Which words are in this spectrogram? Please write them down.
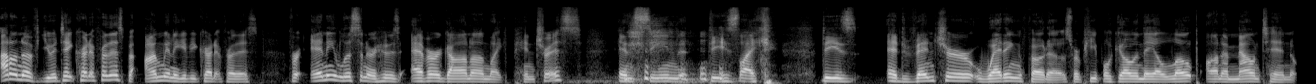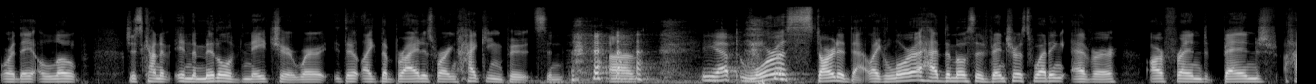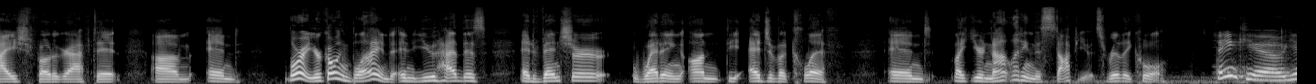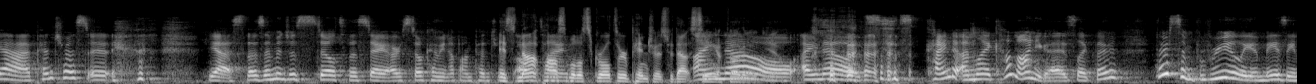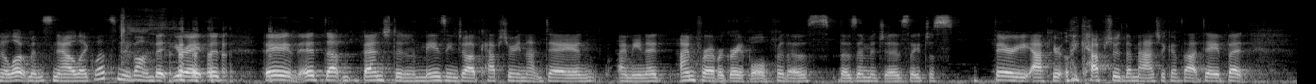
I don't know if you would take credit for this, but I'm going to give you credit for this. For any listener who's ever gone on like Pinterest and seen these like these adventure wedding photos where people go and they elope on a mountain or they elope just kind of in the middle of nature where they're like the bride is wearing hiking boots and um, yep. Laura started that. Like laura had the most adventurous wedding ever. Our friend Benj Haisch photographed it. Um, and laura you're going blind and you had this adventure wedding on the edge of a cliff. And like you're not letting this stop you. It's really cool. Thank you. Yeah pinterest it Yes, those images still to this day are still coming up on Pinterest. It's not possible to scroll through Pinterest without seeing know, a photo you. I know. It's, it's kind of. I'm like, come on, you guys. Like, there, there's some really amazing elopements now. Like, let's move on. But you're right. That they, it, that Benj did an amazing job capturing that day, and I mean, it, I'm forever grateful for those those images. They just very accurately captured the magic of that day. But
